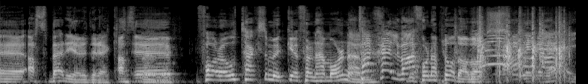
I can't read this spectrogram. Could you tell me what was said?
Eh, Asperger direkt. Asperger. Eh, Farao, tack så mycket för den här morgonen. Tack själva. Du får en applåd av oss. Hej!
